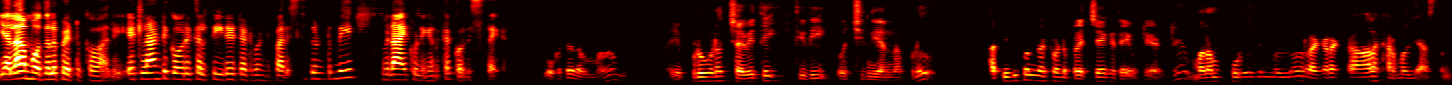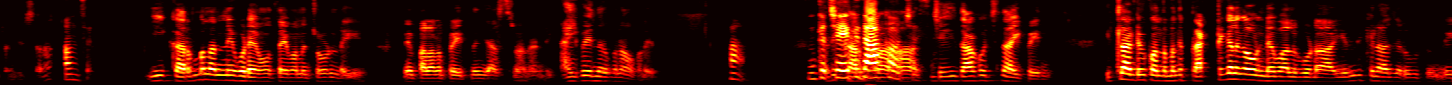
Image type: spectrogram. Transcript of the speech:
ఎలా మొదలు పెట్టుకోవాలి? ఎట్లాంటి కోరికలు తీరేటటువంటి పరిస్థితి ఉంటుంది? వినాయకుడిని గనక కొలిస్తే. ఒకటేనమ్మా ఎప్పుడు కూడా చవితి తిథి వచ్చింది అన్నప్పుడు ఆ తిథికి ఉన్నటువంటి ప్రత్యేకత ఏమిటి అంటే మనం పూర్వజన్మల్లో రకరకాల కర్మలు చేస్తుంటాం చూసారా? అవును సార్. ఈ కర్మలన్నీ కూడా ఏమవుతాయి? మనం చూడండి నేను పలానా ప్రయత్నం చేస్తున్నానండి అయిపోయింది అనుకున్నా అవ్వలేదు. ఇంకా చేతి దాకా చేతి దాకా వచ్చింది అయిపోయింది. ఇట్లాంటివి కొంతమంది ప్రాక్టికల్గా ఉండే వాళ్ళు కూడా ఎందుకు ఇలా జరుగుతుంది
